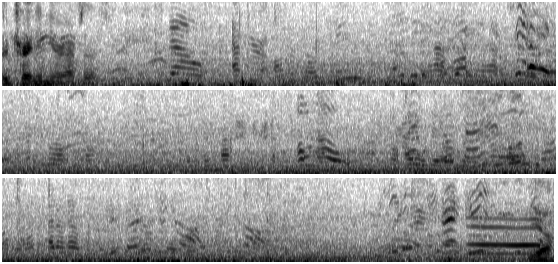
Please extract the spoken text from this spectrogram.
They're training here after this? No, after all the four games, they have, they have, they have to go out and practice. They're practicing. Oh no! So I, I don't know. Yeah.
